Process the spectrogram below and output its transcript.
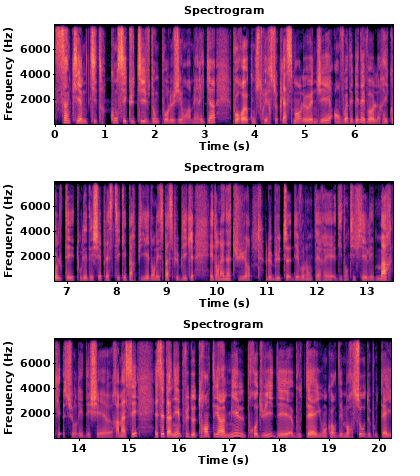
Cinquième titre consécutif donc pour le géant américain. Pour euh, construire ce classement, le ONG envoie des bénévoles récolter tous les déchets plastiques éparpillés dans l'espace public et dans la nature. Le but des volontaires est d'identifier les marques sur les déchets ramassés. Et cette année, plus de 31 000 produits, des bouteilles ou encore des morceaux de bouteilles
